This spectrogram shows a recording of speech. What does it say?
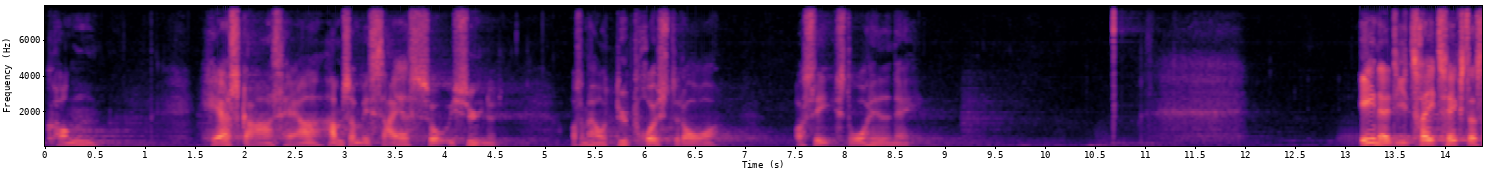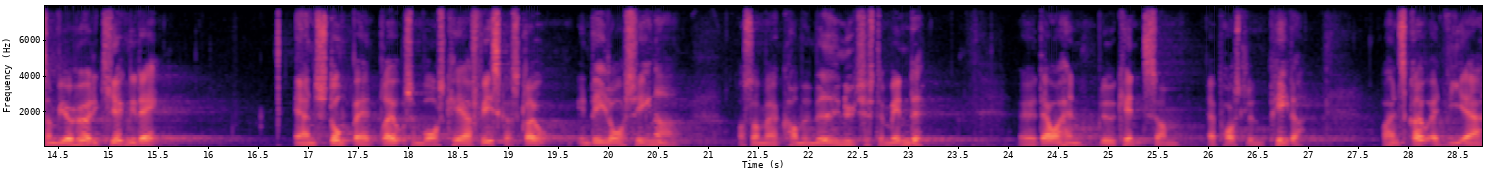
kongen, herskares herre, ham som Esajas så i synet, og som han var dybt rystet over at se storheden af. En af de tre tekster, som vi har hørt i kirken i dag, er en stump af et brev, som vores kære fisker skrev en del år senere, og som er kommet med i Ny Testamente. Øh, der var han blevet kendt som apostlen Peter, og han skrev, at vi er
